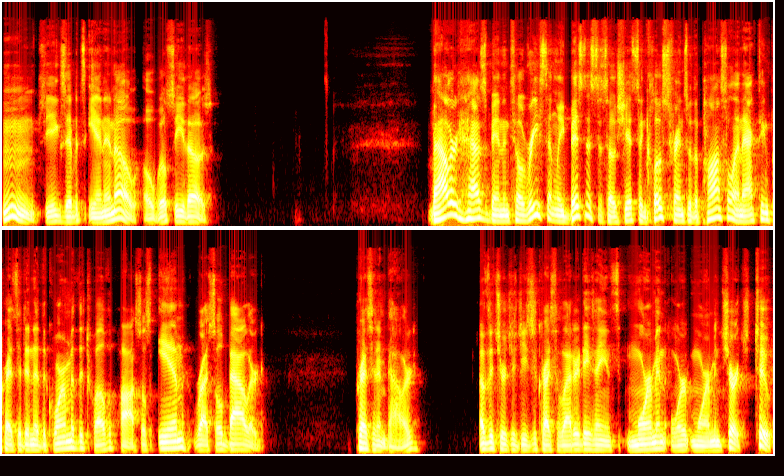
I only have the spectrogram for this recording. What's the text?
Hmm, see exhibits N and O. Oh, we'll see those. Ballard has been, until recently, business associates and close friends with Apostle and acting president of the Quorum of the Twelve Apostles, M. Russell Ballard. President Ballard of the Church of Jesus Christ of Latter day Saints, Mormon or Mormon Church. Two.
